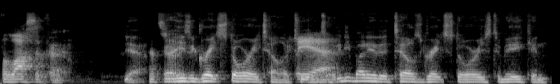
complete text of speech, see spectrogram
philosopher. Yeah. yeah right. He's a great storyteller too. Yeah. So anybody that tells great stories to me can,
